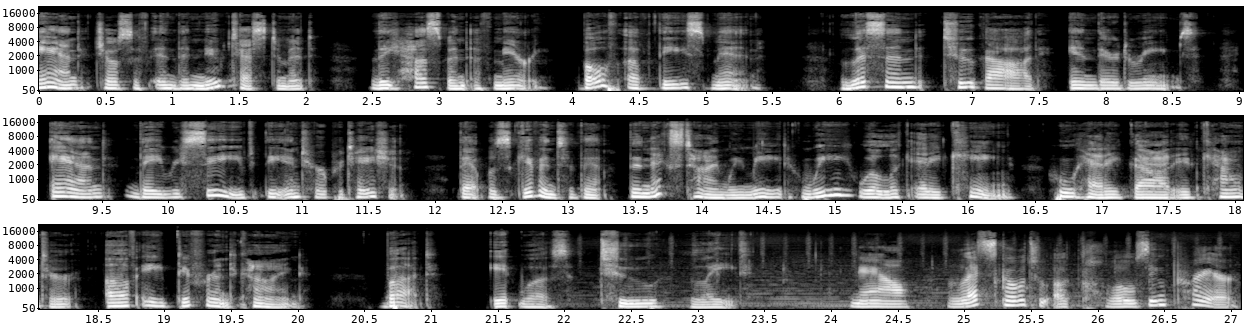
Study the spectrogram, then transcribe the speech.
and Joseph in the New Testament, the husband of Mary. Both of these men listened to God in their dreams, and they received the interpretation that was given to them. The next time we meet, we will look at a king who had a God encounter of a different kind, but it was too late. Now, let's go to a closing prayer.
